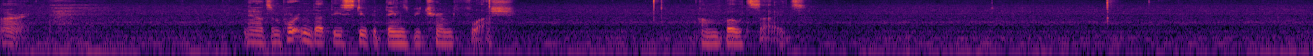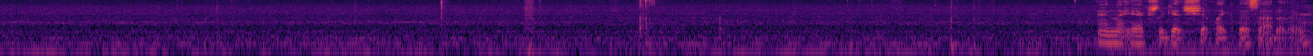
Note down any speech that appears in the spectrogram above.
Alright. Now it's important that these stupid things be trimmed flush on both sides. And that you actually get shit like this out of there.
